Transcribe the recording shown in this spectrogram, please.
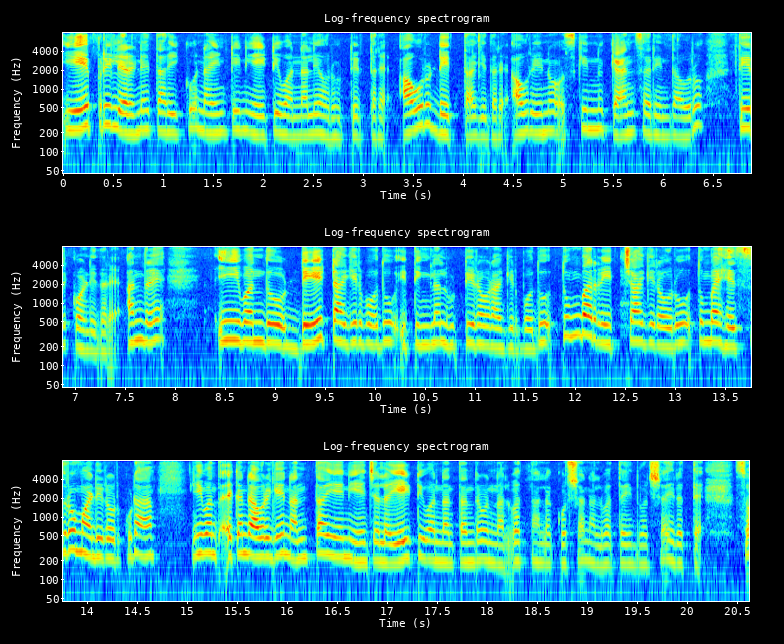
ಏಪ್ರಿಲ್ ಎರಡನೇ ತಾರೀಕು ನೈನ್ಟೀನ್ ಏಯ್ಟಿ ಒನ್ನಲ್ಲಿ ಅವ್ರು ಹುಟ್ಟಿರ್ತಾರೆ. ಅವರು ಡೆತ್ ಆಗಿದ್ದಾರೆ. ಅವರೇನೋ ಸ್ಕಿನ್ ಕ್ಯಾನ್ಸರಿಂದ ಅವರು ತೀರ್ಕೊಂಡಿದ್ದಾರೆ. ಅಂದರೆ ಈ ಒಂದು ಡೇಟ್ ಆಗಿರ್ಬೋದು, ಈ ತಿಂಗಳಲ್ಲಿ ಹುಟ್ಟಿರೋರಾಗಿರ್ಬೋದು, ತುಂಬ ರಿಚ್ ಆಗಿರೋರು, ತುಂಬ ಹೆಸರು ಮಾಡಿರೋರು ಕೂಡ ಈ ಒಂದು, ಯಾಕಂದರೆ ಅವ್ರಿಗೆ ನಂತ ಏನು ಏಜ್ ಅಲ್ಲ ಏಯ್ಟಿ ಒನ್ ಅಂತಂದರೆ ಒಂದು ನಲ್ವತ್ನಾಲ್ಕು ವರ್ಷ, ನಲ್ವತ್ತೈದು ವರ್ಷ ಇರುತ್ತೆ. ಸೊ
